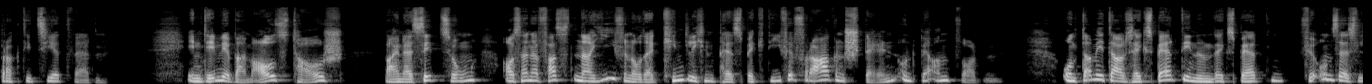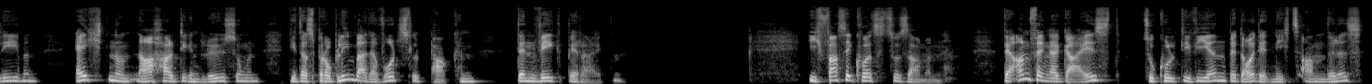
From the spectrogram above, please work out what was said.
praktiziert werden indem wir beim Austausch bei einer Sitzung aus einer fast naiven oder kindlichen Perspektive Fragen stellen und beantworten und damit als Expertinnen und Experten für unser Leben echten und nachhaltigen Lösungen, die das Problem bei der Wurzel packen, den Weg bereiten. Ich fasse kurz zusammen. Der Anfängergeist zu kultivieren bedeutet nichts anderes,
